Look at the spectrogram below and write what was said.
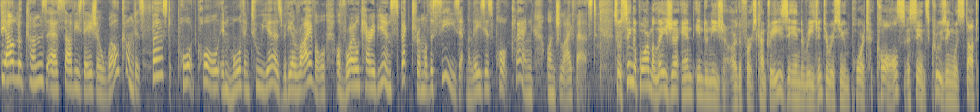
The outlook comes as Southeast Asia welcomed its first port call in more than two years with the arrival of Royal Caribbean's Spectrum of the Seas at Malaysia's Port Klang on July 1st. So, Singapore, Malaysia, and Indonesia are the first countries in the region to resume port calls since cruising was stopped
